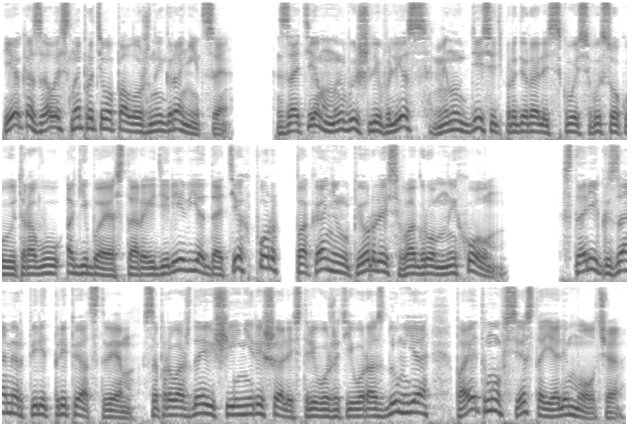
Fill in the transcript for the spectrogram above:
и оказалась на противоположной границе. Затем мы вышли в лес, минут десять продирались сквозь высокую траву, огибая старые деревья до тех пор, пока не уперлись в огромный холм. Старик замер перед препятствием, сопровождающие не решались тревожить его раздумья, поэтому все стояли молча.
